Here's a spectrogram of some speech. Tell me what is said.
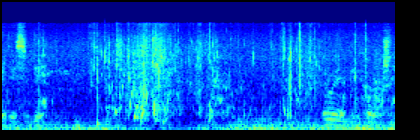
Іди сюди. Ой, який хороший.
